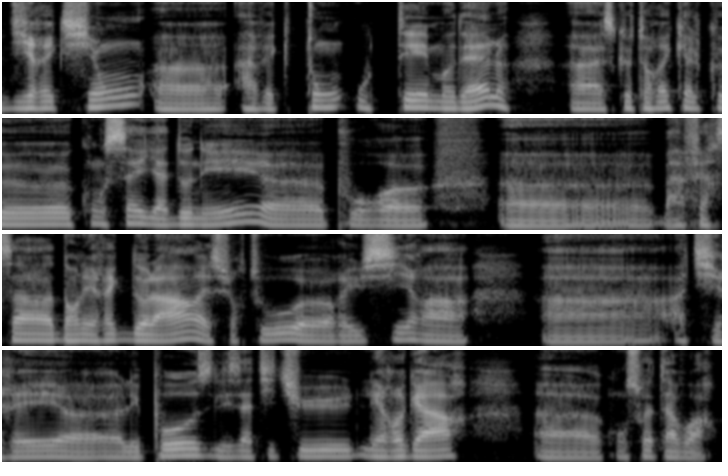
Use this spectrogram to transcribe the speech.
direction euh, avec ton ou tes modèles. Est-ce que tu aurais quelques conseils à donner pour bah, faire ça dans les règles de l'art et surtout réussir à, à, tirer les poses, les attitudes, les regards qu'on souhaite avoir?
